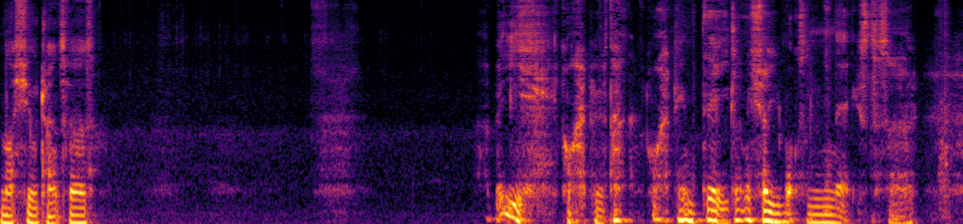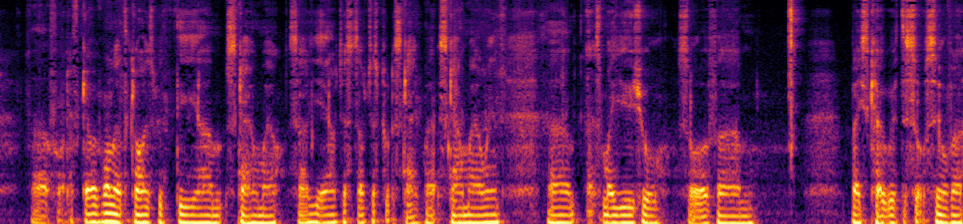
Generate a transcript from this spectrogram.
Nice shield transfers. But yeah, quite happy with that. Quite happy indeed. Let me show you what's next. So uh, I thought I'd go with one of the guys with the um, scale mail. So yeah, I've just I've just put the scale mail, scale mail in. Um, that's my usual sort of um, base coat with the sort of silver.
